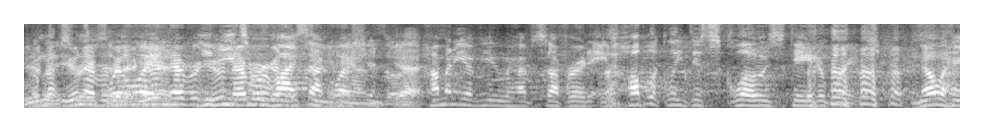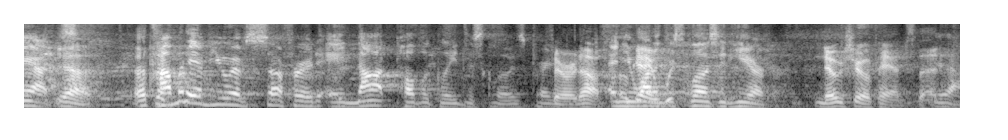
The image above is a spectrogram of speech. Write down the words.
You're, not, you're never, their gonna, you're never, you you're need never to revise that question. Yeah. How many of you have suffered a publicly disclosed data breach? No hands. Yeah, that's How a- many of you have suffered a not publicly disclosed breach? Fair enough. And you Okay, want to we- disclose it here? no show of hands then. Yeah.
